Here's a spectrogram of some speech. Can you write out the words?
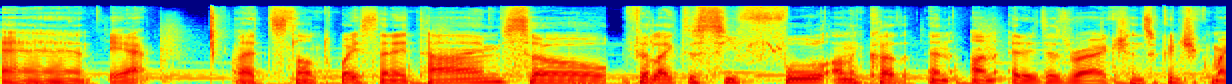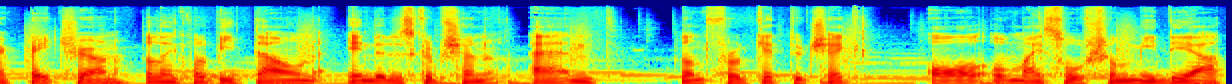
And yeah, let's not waste any time. So if you'd like to see full uncut and unedited reactions, you can check my Patreon. The link will be down in the description. And don't forget to check all of my social media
